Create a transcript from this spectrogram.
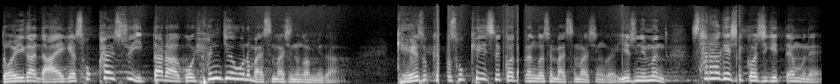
너희가 나에게 속할 수 있다라고 현재형으로 말씀하시는 겁니다. 계속해서 속해 있을 거라는 것을 말씀하신 거예요. 예수님은 살아계실 것이기 때문에.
